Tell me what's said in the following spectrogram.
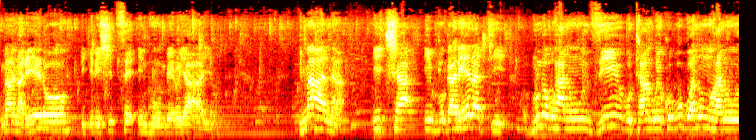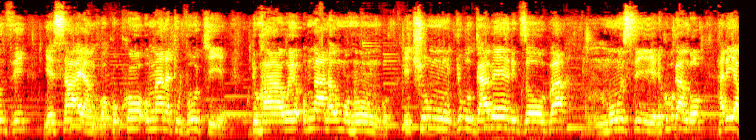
Imana rero igira ishitse intumbero yayo. Imana ica ivuga rero ati buno buhanuzi butanguye kuvugwa n'umuhanuzi yesaya ngo kuko umwana tuvukiye duhawe umwana w'umuhungu. Icumu ry'ubugabe rizova munsi. Ni kuvuga ngo hariya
